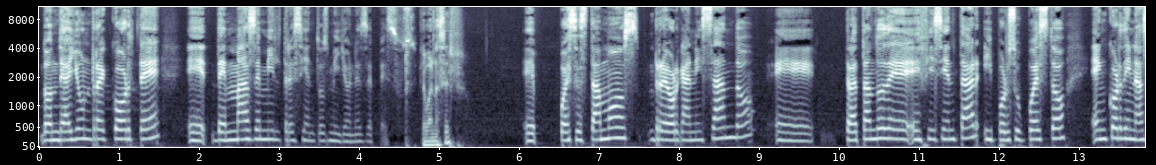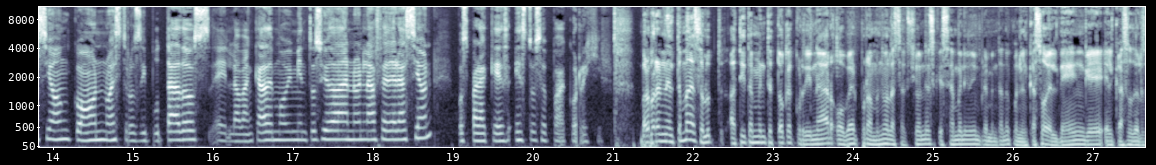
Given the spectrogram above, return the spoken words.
donde hay un recorte eh, de más de 1.300 millones de pesos. ¿Qué van a hacer? pues estamos reorganizando. Eh, tratando de eficientar y por supuesto en coordinación con nuestros diputados, eh, la bancada de Movimiento Ciudadano en la Federación, pues para que esto se pueda corregir. Bárbara, en el tema de salud, ¿a ti también te toca coordinar o ver por lo menos las acciones que se han venido implementando con el caso del dengue, el caso de los,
